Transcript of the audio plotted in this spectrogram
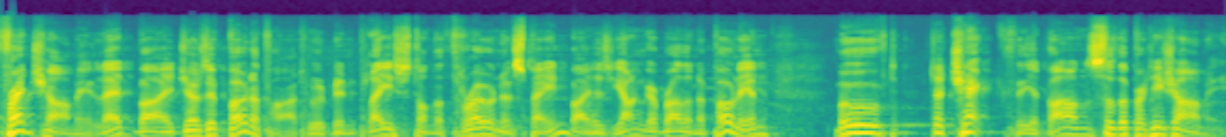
French army, led by Joseph Bonaparte, who had been placed on the throne of Spain by his younger brother Napoleon, moved to check the advance of the British army.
